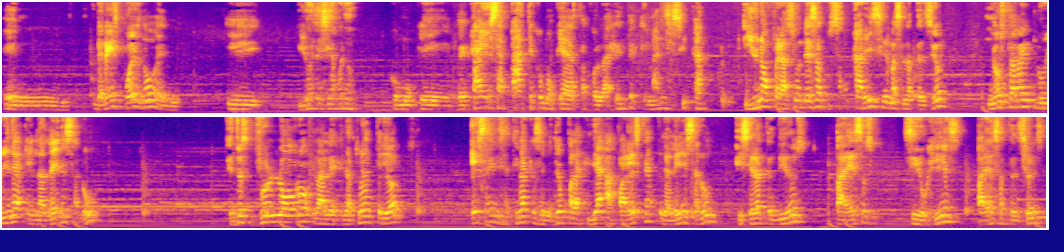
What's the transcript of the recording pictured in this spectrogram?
en bebés, pues, ¿no? En- y yo decía, bueno, como que recae esa parte, como que hasta con la gente que más necesita. Y una operación de esas, pues son carísimas en la atención. No estaba incluida en la ley de salud. Entonces fue un logro la legislatura anterior, esa iniciativa que se metió para que ya aparezca en la ley de salud y ser atendidos para esas cirugías, para esas atenciones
